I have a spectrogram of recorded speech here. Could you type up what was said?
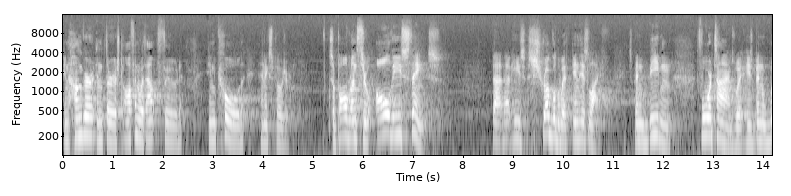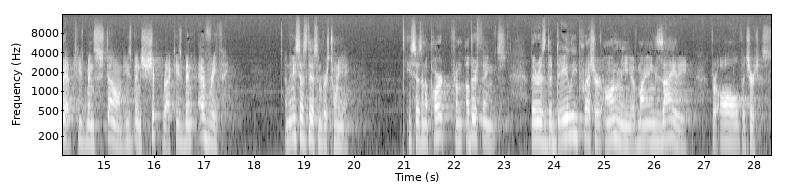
in hunger and thirst, often without food, in cold and exposure. So Paul runs through all these things that, that he's struggled with in his life. He's been beaten four times. He's been whipped. He's been stoned. He's been shipwrecked. He's been everything. And then he says this in verse 28. He says, And apart from other things, there is the daily pressure on me of my anxiety for all the churches.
